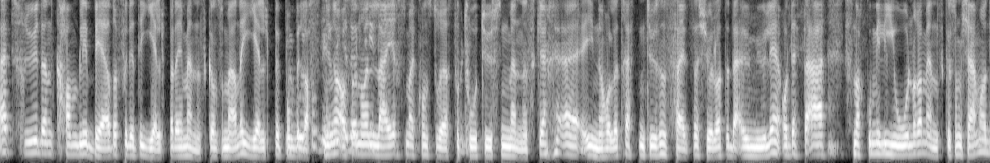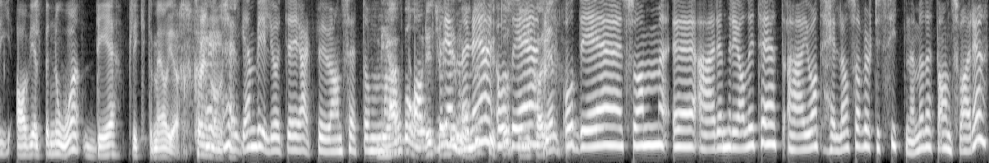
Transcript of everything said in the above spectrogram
jeg tror den kan bli bedre fordi det hjelper de menneskene som er der. Hjelper på belastninga. Altså, når en leir som er konstruert for 2000 mennesker eh, inneholder 13 000, sier det seg selv at det er umulig. Og Dette er snakk om millioner av mennesker som kommer, og de avhjelper noe. Det plikter vi å gjøre. Helgen vil jo ikke hjelpe uansett om alt, alt brenner ned. Og det, og det som eh, er en realitet, er jo at Hellas har blitt sittende med dette ansvaret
